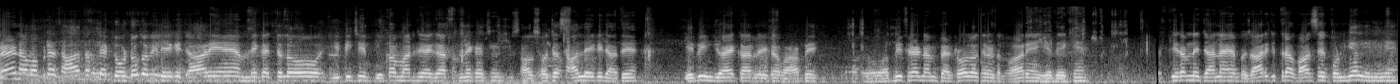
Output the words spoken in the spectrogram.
फ्रेंड हम अपने साथ अपने टोटो को भी लेके जा रहे हैं। हमने कहा, चलो, ये पीछे भूखा मर जाएगा। तो हमने कहा सोचा, साल लेके जाते हैं। ये भी इंजॉय कर रहेगा वहाँ पे। तो अभी फ्रेंड हम पेट्रोल वगैरह डलवा रहे हैं, ये देखें। फिर हमने जाना है बाज़ार की तरफ़। वहाँ से कुंडियाँ लेनी है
